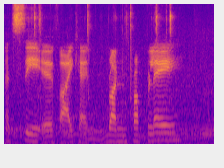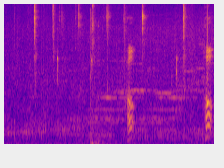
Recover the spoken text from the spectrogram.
Let's see if I can run properly. Oh! Oh!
